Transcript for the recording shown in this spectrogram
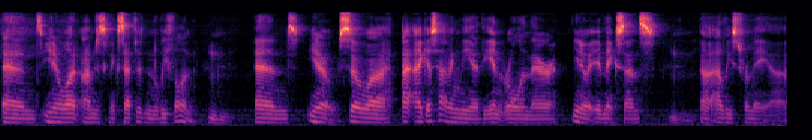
And you know what? I'm just going to accept it and it'll be fun Mm-hmm. And you know so uh, I, I guess having the uh, the int roll in there you know it makes sense Mm-hmm. uh, at least from a uh,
